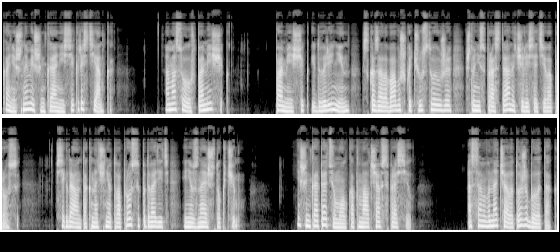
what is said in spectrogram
Конечно, Мишенька Анисия крестьянка. А Масолов помещик? Помещик и дворянин, сказала бабушка, чувствуя уже, что неспроста начались эти вопросы. Всегда он так начнет вопросы подводить, и не узнаешь, что к чему. Мишенька опять умолк, а помолчав, спросил. А с самого начала тоже было так?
